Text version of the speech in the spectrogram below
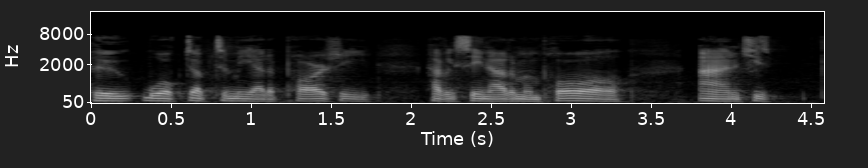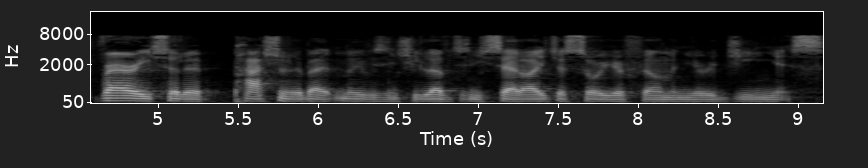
who walked up to me at a party, having seen Adam and Paul, and she's very sort of passionate about movies, and she loved it. And she said, "I just saw your film, and you're a genius."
